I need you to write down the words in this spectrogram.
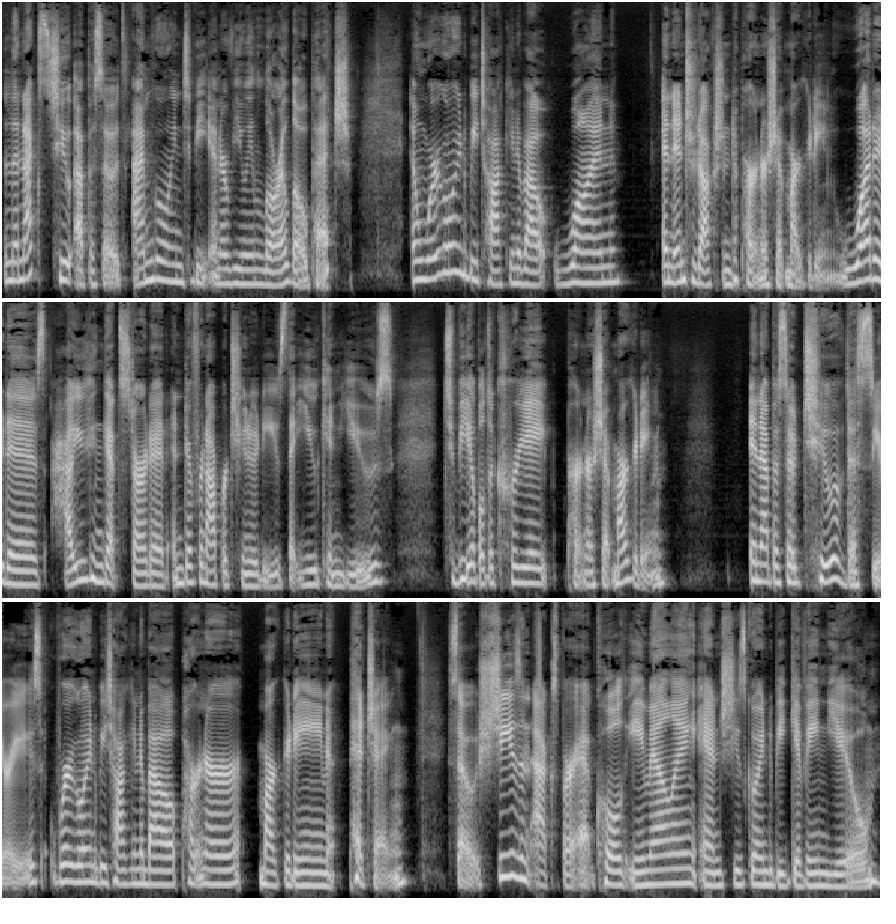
In the next two episodes, I'm going to be interviewing Laura Lopuch, and we're going to be talking about one, an introduction to partnership marketing, what it is, how you can get started, and different opportunities that you can use to be able to create partnership marketing. In episode two of this series, we're going to be talking about partner marketing pitching. So she's an expert at cold emailing, and she's going to be giving you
